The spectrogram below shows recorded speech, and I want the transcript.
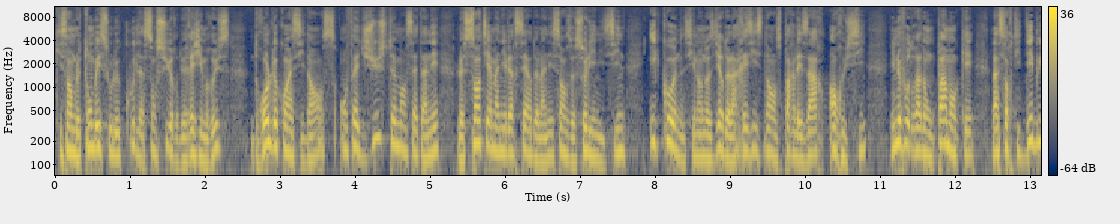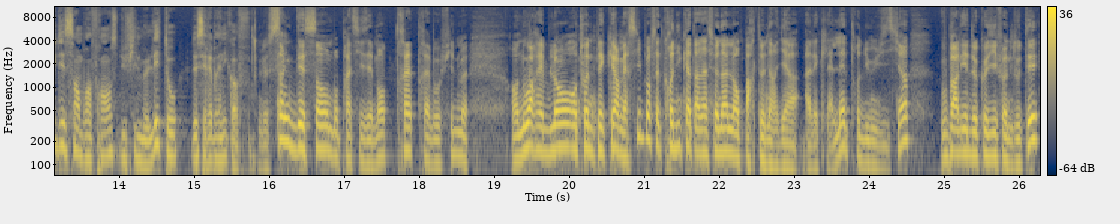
qui semble tomber sous le coup de la censure du régime russe. Drôle de coïncidence, on fête justement cette année le centième anniversaire de la naissance de Solzhenitsyn, icône, si l'on ose dire, de la résistance par les arts en Russie. Il ne faudra donc pas manquer la sortie début décembre en France du film Leto de Serebrennikov. Le 5 décembre précisément, très très beau film en noir et blanc. Antoine Pecker, merci pour cette chronique internationale en partenariat avec la lettre du musicien. Vous parliez de Cosi Fontouté.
